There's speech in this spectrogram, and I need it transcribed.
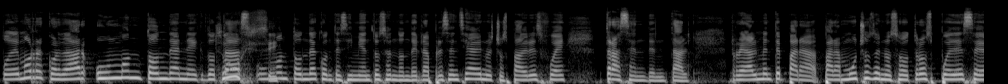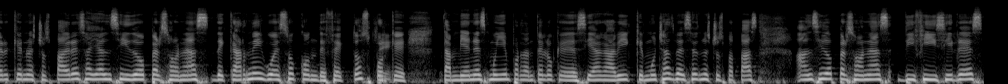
podemos recordar un montón de anécdotas, un montón de acontecimientos en donde la presencia de nuestros padres fue trascendental. Realmente para, para muchos de nosotros puede ser que nuestros padres hayan sido personas de carne y hueso con defectos, porque también es muy importante lo que decía Gaby, que muchas veces nuestros papás han sido personas difíciles,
